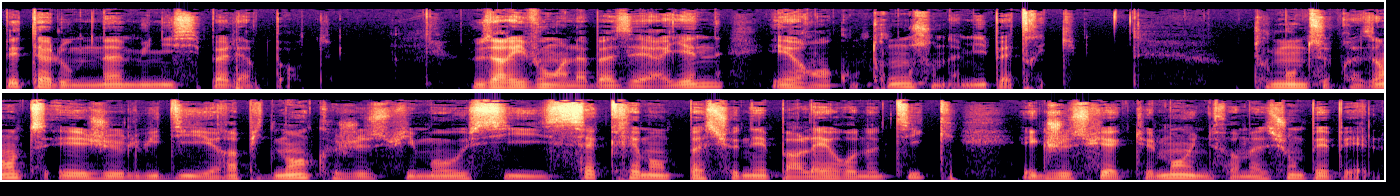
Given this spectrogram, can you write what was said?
Petalumna Municipal Airport. Nous arrivons à la base aérienne et rencontrons son ami Patrick. Tout le monde se présente et je lui dis rapidement que je suis moi aussi sacrément passionné par l'aéronautique et que je suis actuellement une formation PPL.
